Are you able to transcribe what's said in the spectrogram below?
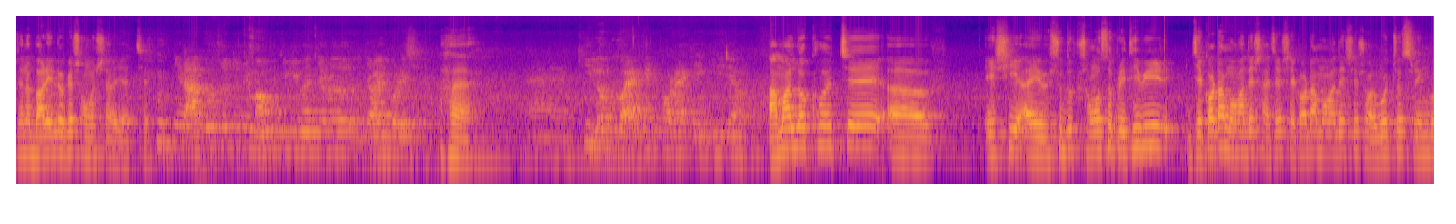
যেন বাড়ির লোকের সমস্যা হয়ে যাচ্ছে। হ্যাঁ। আমার লক্ষ্য হচ্ছে এশিয়া শুধু সমস্ত পৃথিবীর যে কটা মহাদেশ আছে সে কটা মহাদেশে সর্বোচ্চ শৃঙ্গ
